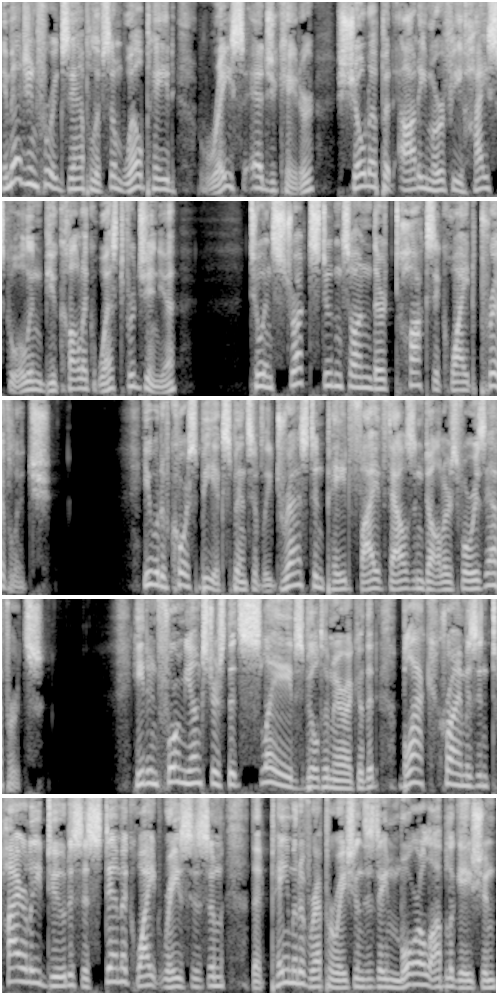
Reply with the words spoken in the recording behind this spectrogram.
Imagine, for example, if some well paid race educator showed up at Audie Murphy High School in bucolic West Virginia to instruct students on their toxic white privilege. He would, of course, be expensively dressed and paid $5,000 for his efforts. He'd inform youngsters that slaves built America, that black crime is entirely due to systemic white racism, that payment of reparations is a moral obligation,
